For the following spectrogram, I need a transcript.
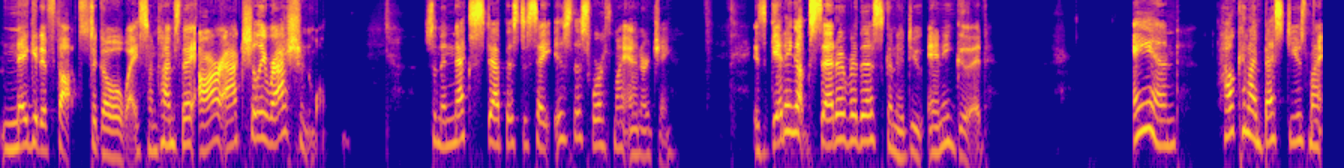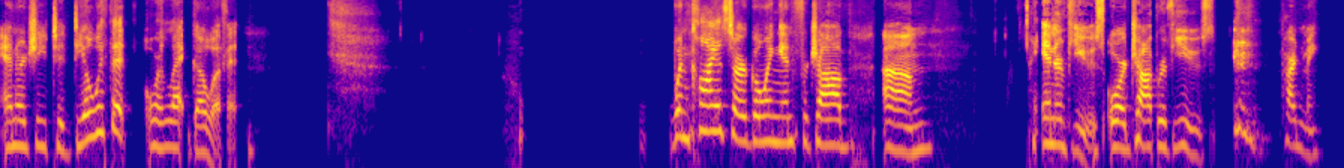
negative thoughts to go away. Sometimes they are actually rational so the next step is to say is this worth my energy? Is getting upset over this going to do any good? And how can i best use my energy to deal with it or let go of it? When clients are going in for job um, interviews or job reviews pardon me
